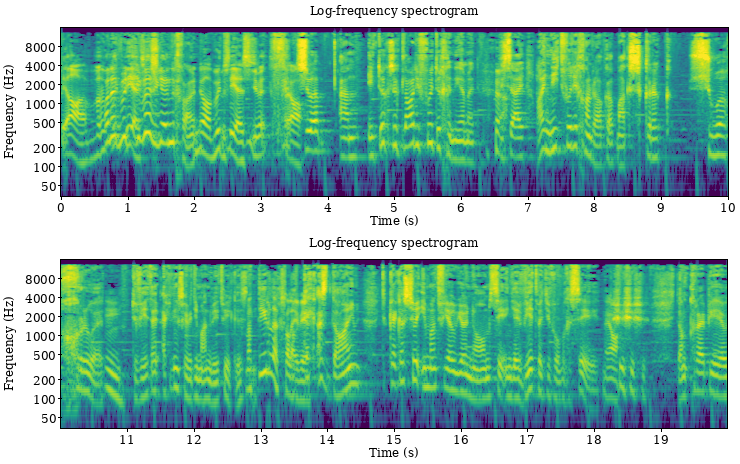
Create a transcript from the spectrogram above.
Ja, Want dit moet iewers heen gaan. Ja, moet wees. Jy weet. Ja. So, ehm um, en toe ek so klaar die foto geneem het, toe sê hy, "Hy net voor die gaan raak, maar ek skrik so groot." Mm. Toe weet hy, ek het nie gesê weet die man weet wie ek is nie. Natuurlik sal hy weet. Kyk as daai kyk as so iemand vir jou jou naam sê en jy weet wat jy vir hom gesê het. Ja. Dan kruip jy jou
